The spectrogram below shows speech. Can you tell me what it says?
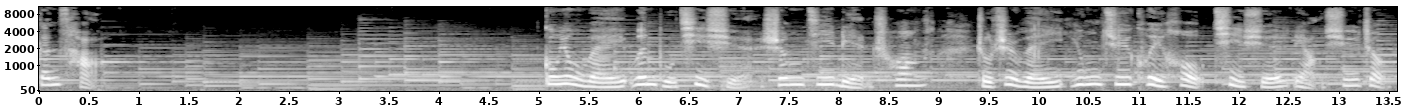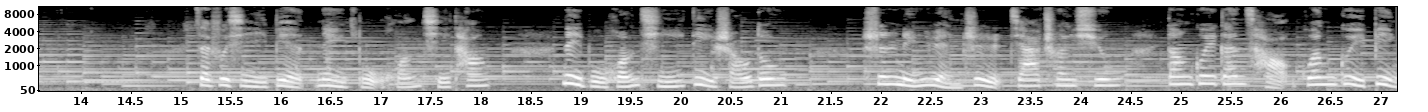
甘草。功用为温补气血、生肌敛疮，主治为痈疽溃后气血两虚症。再复习一遍内补黄芪汤。内补黄芪、地芍冬、参苓远志加川芎、当归甘草关桂病，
